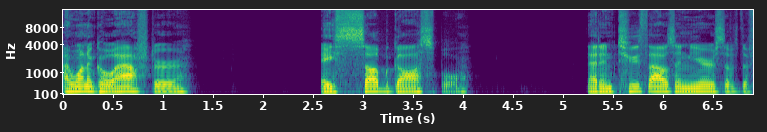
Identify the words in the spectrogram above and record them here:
I want to go after a sub gospel that in 2,000 years of the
